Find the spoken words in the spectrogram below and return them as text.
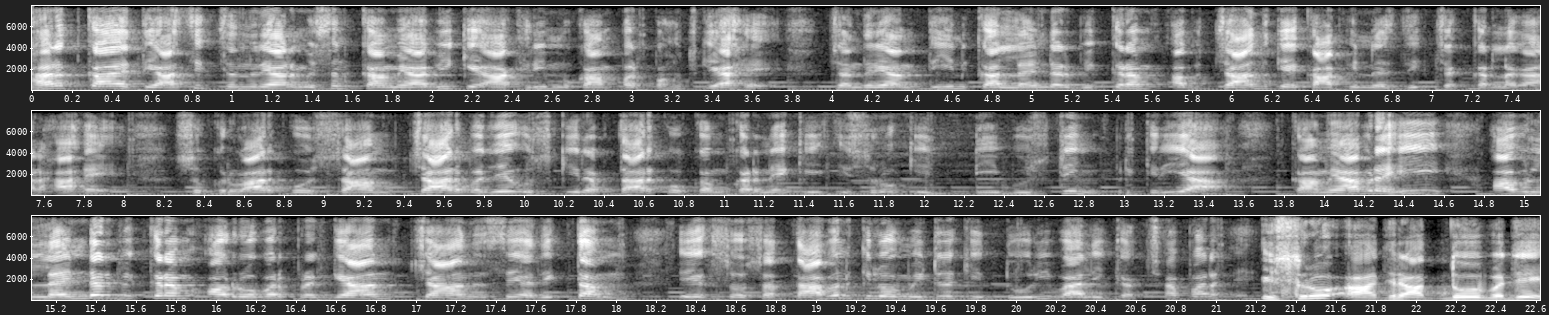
भारत का ऐतिहासिक चंद्रयान मिशन कामयाबी के आखिरी मुकाम पर पहुँच गया है। चंद्रयान तीन का लैंडर विक्रम अब चाँद के काफ़ी नज़दीक चक्कर लगा रहा है। शुक्रवार को शाम चार बजे उसकी रफ्तार को कम करने की इसरो की डीबूस्टिंग प्रक्रिया कामयाब रही। अब लैंडर विक्रम और रोवर प्रज्ञान चाँद से अधिकतम एक किलोमीटर की दूरी वाली कक्षा पर है। इसरो आज रात दो बजे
